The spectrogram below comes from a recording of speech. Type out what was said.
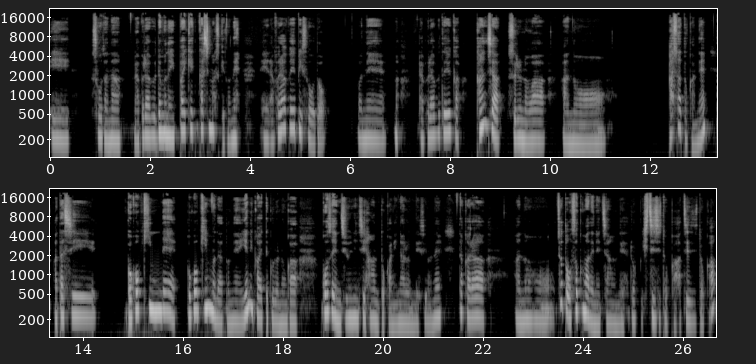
えー、そうだな。ラブラブ。でもね、いっぱい結果しますけどね。えー、ラブラブエピソードはね、ま、ラブラブというか、感謝するのは、あのー朝とかね、私、午後勤で、午後勤務だとね、家に帰ってくるのが午前12時半とかになるんですよね。だから、あの、ちょっと遅くまで寝ちゃうんで、7時とか8時とか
